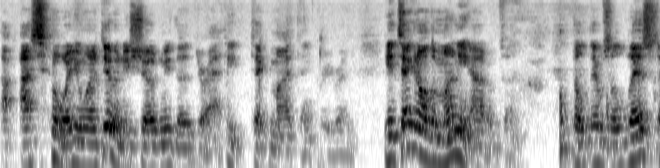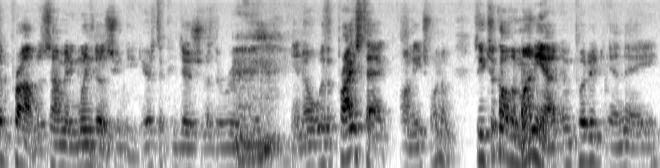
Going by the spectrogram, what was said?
I, I said, what do you want to do? And he showed me the draft. He'd taken my thing pre-written. He had taken all the money out of the, the- there was a list of problems, how many windows you need. Here's the condition of the roof, you know, with a price tag on each one of them. So he took all the money out and put it in a,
